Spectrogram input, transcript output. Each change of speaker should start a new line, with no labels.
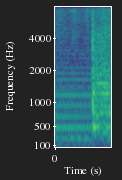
you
